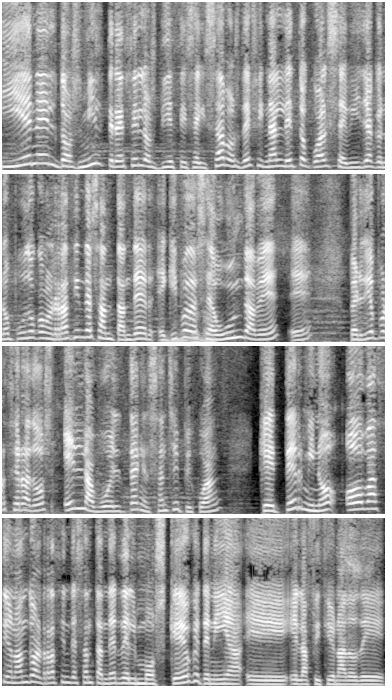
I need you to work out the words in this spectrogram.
y en el 2013, los 16 avos de final, le tocó al Sevilla, que no pudo con el Racing de Santander, equipo de segunda B, ¿eh? perdió por 0 a 2 en la vuelta en el Sánchez Pijuán, que terminó ovacionando al Racing de Santander del mosqueo que tenía eh, el aficionado de-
